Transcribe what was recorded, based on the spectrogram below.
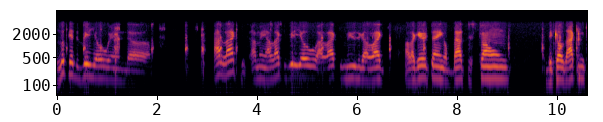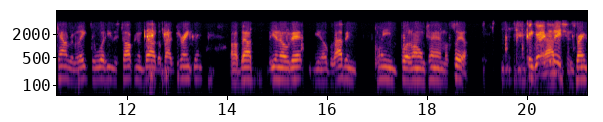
looked at the video and uh, I liked it. I mean, I liked the video. I liked the music. I like I like everything about the song because I can kind of relate to what he was talking about about drinking, about you know that you know because I've been clean for a long time myself. Congratulations. I've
